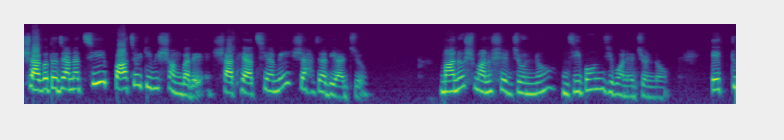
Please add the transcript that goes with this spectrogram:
স্বাগত জানাচ্ছি পাঁচই টিভির সংবাদে। সাথে আছি আমি শাহজাদি আরজু মানুষ মানুষের জন্য, জীবন জীবনের জন্য। একটু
